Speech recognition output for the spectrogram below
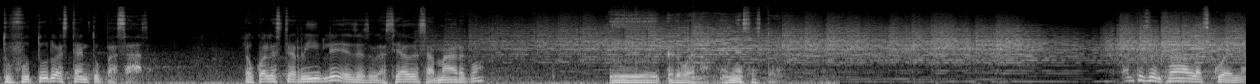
tu futuro está en tu pasado lo cual es terrible, es desgraciado, es amargo, eh, pero bueno, en eso estoy. Antes de entrar a la escuela,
